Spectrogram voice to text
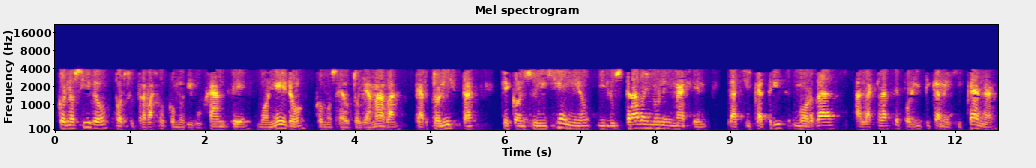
conocido por su trabajo como dibujante, monero, como se autollamaba, cartonista, que con su ingenio ilustraba en una imagen la cicatriz mordaz a la clase política mexicana,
